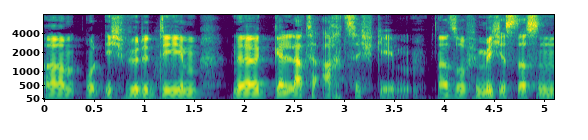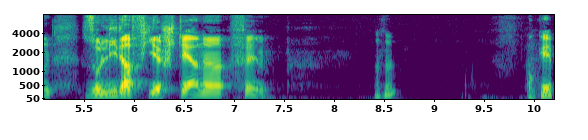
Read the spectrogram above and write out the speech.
Ähm, und ich würde dem eine glatte 80 geben. Also für mich ist das ein solider Vier-Sterne-Film. Mhm. Okay.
